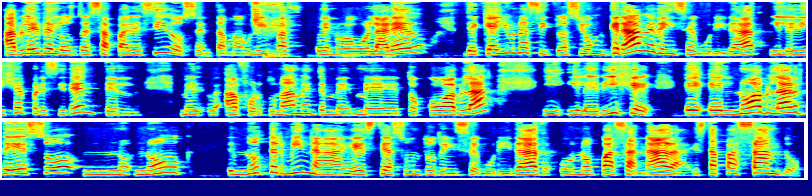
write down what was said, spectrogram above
Hablé de los desaparecidos en Tamaulipas, en Nuevo Laredo, de que hay una situación grave de inseguridad y le dije al presidente, afortunadamente me, tocó hablar y, le dije, e, el no hablar de eso no, no no termina este asunto de inseguridad o no pasa nada, está pasando.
